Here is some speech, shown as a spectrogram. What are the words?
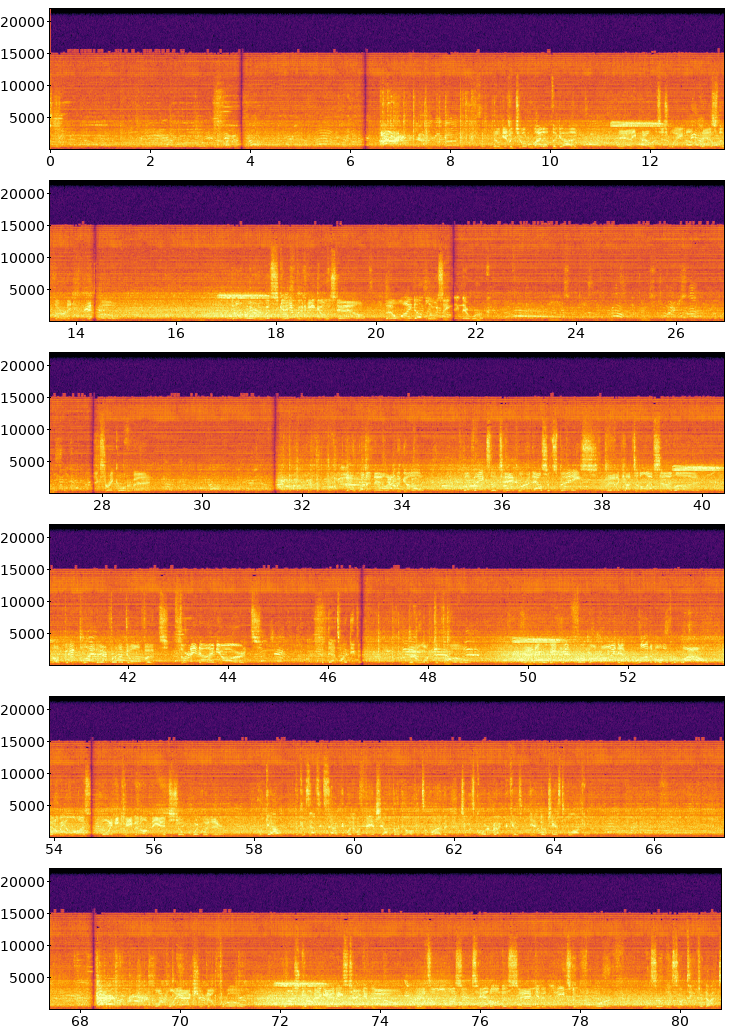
To him right up the gut. And he powers his way up past the 30. It's throw. Nowhere to escape, and he goes down. They'll wind up losing. Their work. Six-three quarterback. They'll run it now out of the gun. Evades the tackler and now some space. And a cut to the left sideline. A big play there for the Dolphins. 39 yards. And that's why defense... They'll look to throw. And he will be hit from behind and run over. Wow. It'll be a loss. Boy, he came in off the edge so quickly there. Look out, because that's exactly what it was being shouted by the offensive lineman to his quarterback because he had no chance to block him. On play they'll throw. Rush coming in, he's taken down. It's a loss of 10 on the sack, and it leads to fourth. Well, certainly some teams are not.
